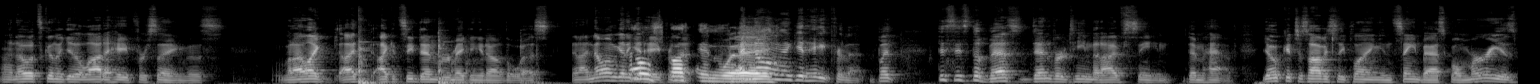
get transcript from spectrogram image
I know it's going to get a lot of hate for saying this. But I like I I could see Denver making it out of the West. And I know I'm going to get No hate for that. fucking I know I'm gonna get hate for that, but this is the best Denver team that I've seen them have. Jokic is obviously playing insane basketball. Murray is,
